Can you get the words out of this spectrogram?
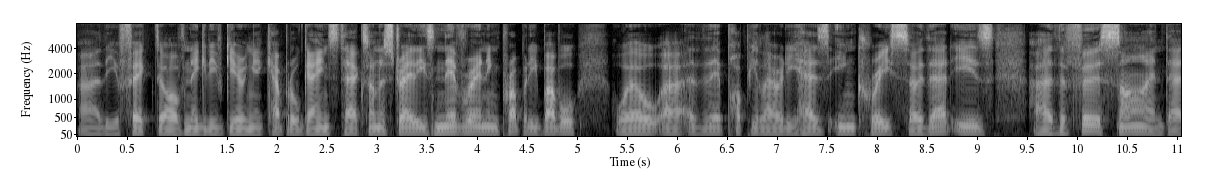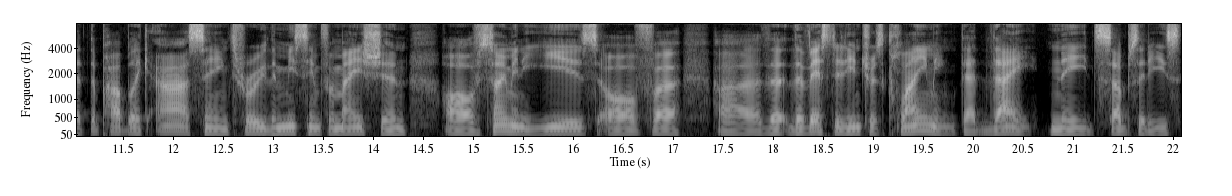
uh, the effect of negative gearing and capital gains tax on Australia's never ending property bubble, well, uh, their popularity has increased. So, that is the first sign that the public are seeing through the misinformation of so many years of uh, uh, the, the vested interest claiming that they need subsidies,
